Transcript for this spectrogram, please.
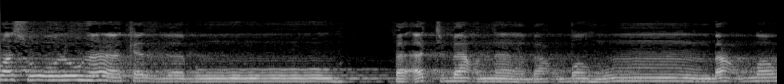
رسولها كذبوه فأتبعنا بعضهم بعضا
